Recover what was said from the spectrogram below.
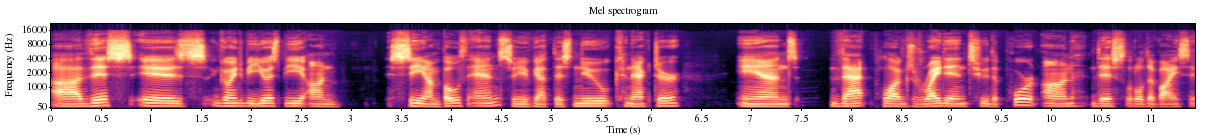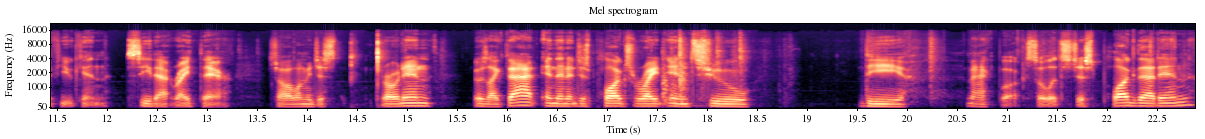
uh, this is going to be USB on C on both ends. So you've got this new connector and that plugs right into the port on this little device if you can see that right there. So let me just throw it in. It goes like that, and then it just plugs right into the MacBook. So let's just plug that in.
